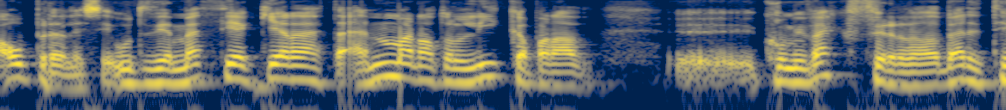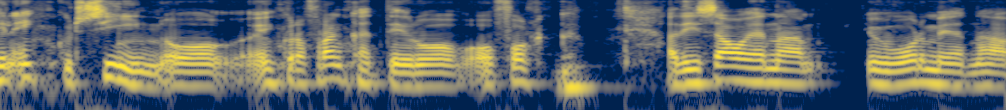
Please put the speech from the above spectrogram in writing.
ábyrðaleysi út af því að með því að gera þetta emma náttúrulega líka bara að uh, komi vekk fyrir að það verði til einhver sín og einhverja frankandir og, og fólk. Að ég sá hérna, við vorum með hérna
